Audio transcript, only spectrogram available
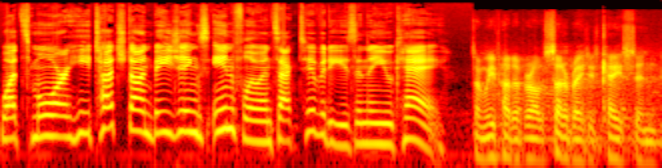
What's more, he touched on Beijing's influence activities in the UK. And we've had a rather celebrated case in,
